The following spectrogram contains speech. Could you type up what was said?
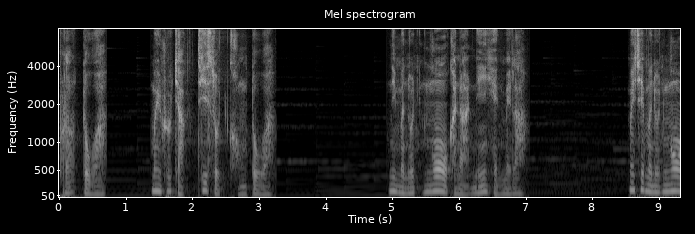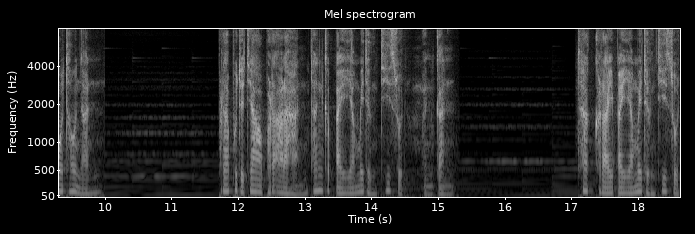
เพราะตัวไม่รู้จักที่สุดของตัว นี่มนุษย์โง่ขนาดนี้เห็นไหมล่ะ ไม่ใช่มนุษย์โง่เท่านั้น พระพุทธเจ้าพระอรหันต์ท่านก็ไปยังไม่ถึงที่สุดเหมือนกัน ถ้าใครไปยังไม่ถึงที่สุด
